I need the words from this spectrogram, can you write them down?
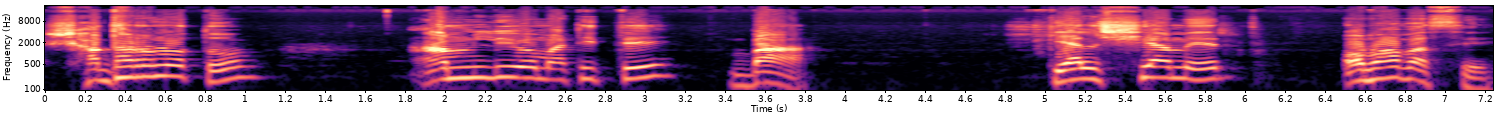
সাধারণত আম্লীয় মাটিতে বা ক্যালসিয়ামের অভাব আছে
